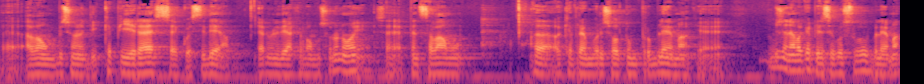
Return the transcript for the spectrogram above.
avevamo bisogno di capire se questa idea era un'idea che avevamo solo noi, se pensavamo eh, che avremmo risolto un problema che bisognava capire se questo problema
